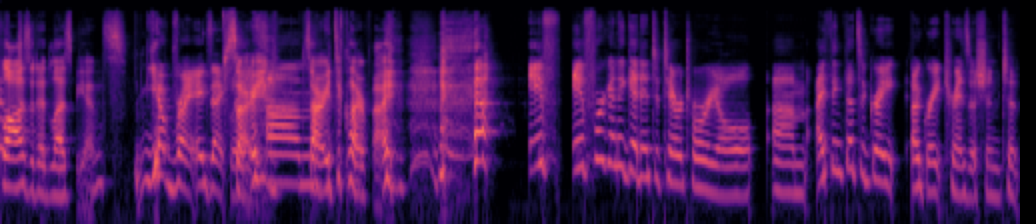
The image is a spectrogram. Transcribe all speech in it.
closeted lesbians. yeah, right, exactly. Sorry. Um, Sorry to clarify. if if we're gonna get into territorial, um, I think that's a great a great transition to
